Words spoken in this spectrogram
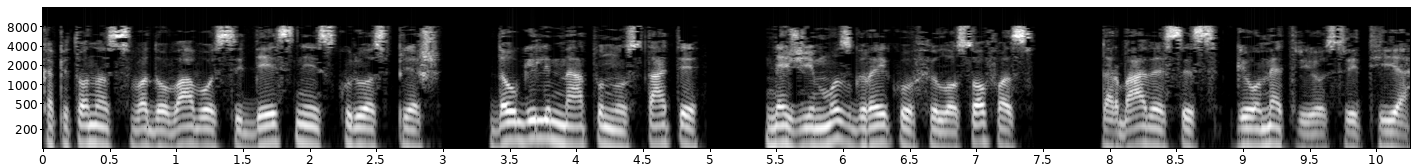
kapitonas vadovavosi dėsniais, kuriuos prieš daugelį metų nustatė nežymus graikų filosofas, darbavęsis geometrijos rytyje.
